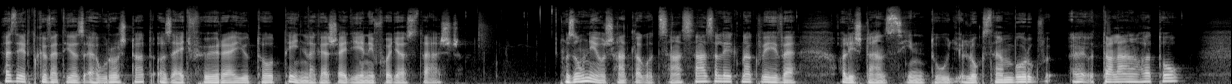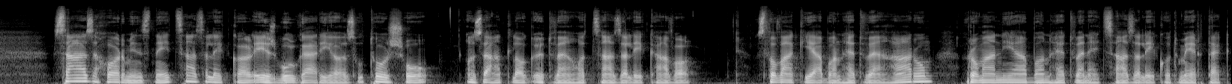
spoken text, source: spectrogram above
ezért követi az Eurostat az egyfőre jutó tényleges egyéni fogyasztást. Az uniós átlagot 100%-nak véve a listán szintúgy Luxemburg található, 134 kal és Bulgária az utolsó, az átlag 56 ával Szlovákiában 73, Romániában 71 százalékot mértek.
